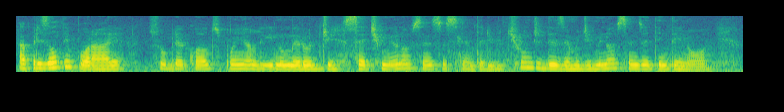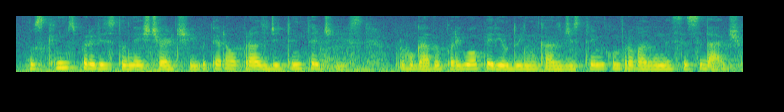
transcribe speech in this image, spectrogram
A prisão temporária, sobre a qual dispõe a Lei número de 7.960, de 21 de dezembro de 1989, os crimes previstos neste artigo terá o prazo de 30 dias, prorrogável por igual período em caso de extrema e comprovada necessidade.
